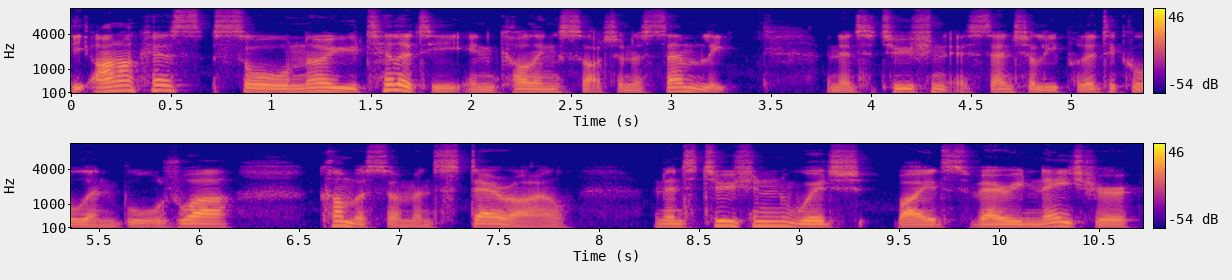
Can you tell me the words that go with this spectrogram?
the anarchists saw no utility in calling such an assembly, an institution essentially political and bourgeois, cumbersome and sterile, an institution which, by its very nature,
